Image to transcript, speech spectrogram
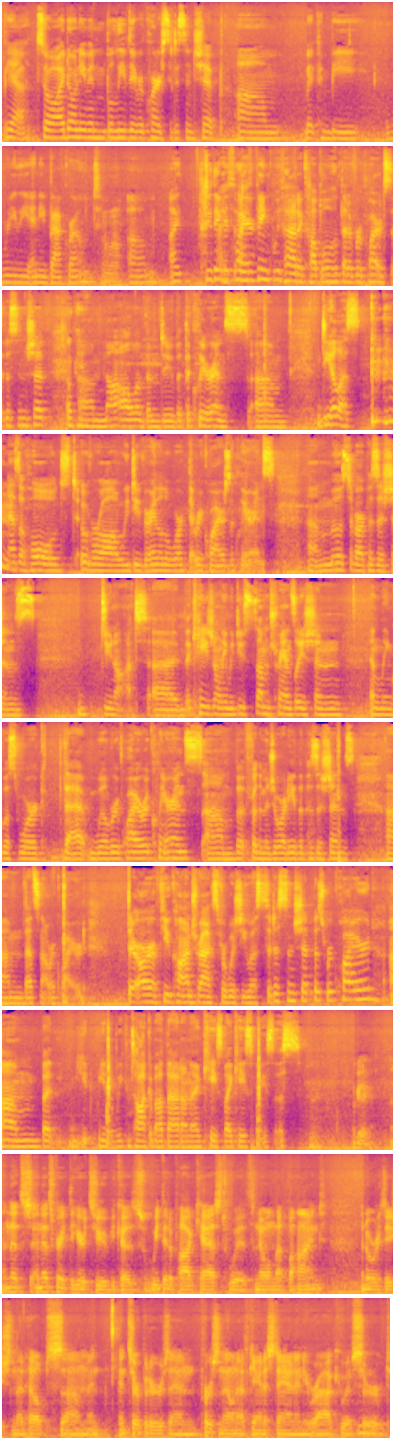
yeah. So I don't even believe they require citizenship. Um, it can be really any background. Oh, wow. Um, I do they I, th- I think we've had a couple that have required citizenship. Okay. Um, not all of them do, but the clearance, um, DLS as a whole, just overall, we do very little work that requires a clearance. Um, most of our positions do not. Uh, occasionally, we do some translation and linguist work that will require a clearance, um, but for the majority of the positions, um, that's not required. There are a few contracts for which U.S. citizenship is required, um, but you, you know we can talk about that on a case by case basis. Okay, and that's and that's great to hear too because we did a podcast with No One Left Behind, an organization that helps um, in, interpreters and personnel in Afghanistan and Iraq who have served.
